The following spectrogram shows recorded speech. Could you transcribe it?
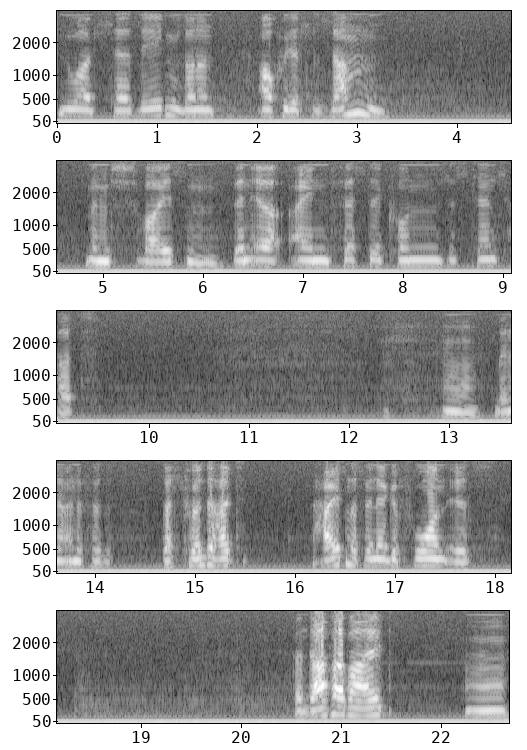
nur zersägen, sondern auch wieder zusammenschweißen, wenn er eine feste Konsistenz hat. Hm, wenn er eine feste... Das könnte halt heißen, dass wenn er gefroren ist, dann darf er aber halt... Hm,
